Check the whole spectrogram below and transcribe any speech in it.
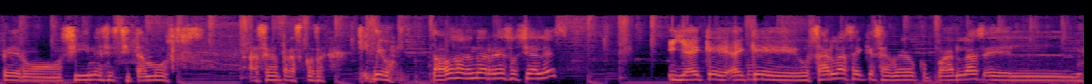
pero sí necesitamos hacer otras cosas. Digo, estamos hablando de redes sociales y hay que, hay que usarlas, hay que saber ocuparlas. El,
